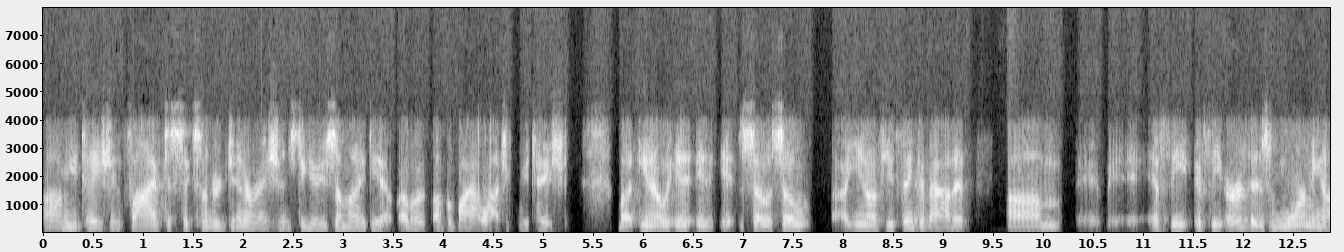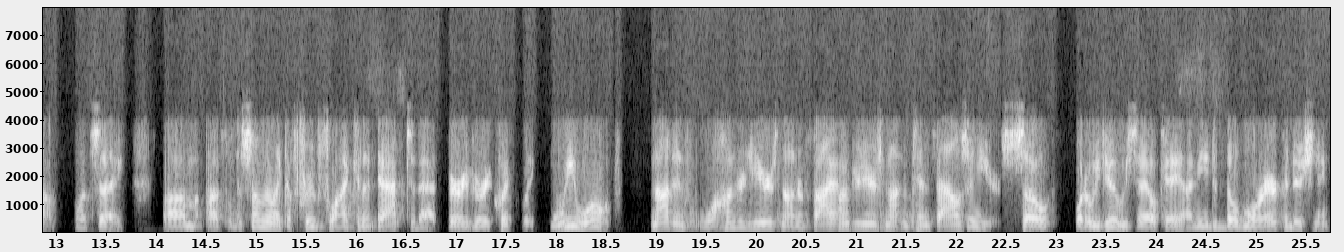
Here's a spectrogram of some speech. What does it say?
uh, mutation, five to 600 generations to give you some idea of a, of a biologic mutation. But, you know, it, it, it so, so uh, you know, if you think about it, um, if the if the Earth is warming up, let's say, um, uh, something like a fruit fly can adapt to that very very quickly. We won't. Not in 100 years, not in 500 years, not in 10,000 years. So what do we do? We say, okay, I need to build more air conditioning.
